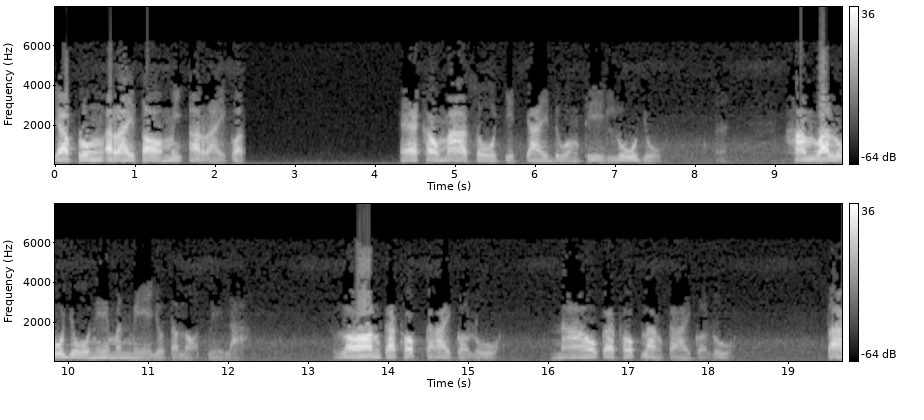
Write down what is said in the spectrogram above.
อย่าปรุงอะไรต่อไม่อะไรก็แพ้เข้ามาโซจิตใจดวงที่รู้อยู่คำว่ารู้อยู่นี่มันมีอยู่ตลอดเวลา ร้อนกระทบกายก็รู้หนาวกระทบร่างกายก็รู้ตา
